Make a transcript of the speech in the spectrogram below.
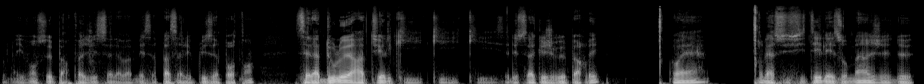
comment ils vont se partager ça là-bas, mais ça passe à le plus important. C'est la douleur actuelle qui, qui, qui c'est de ça que je veux parler. Ouais, elle a suscité les hommages de,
